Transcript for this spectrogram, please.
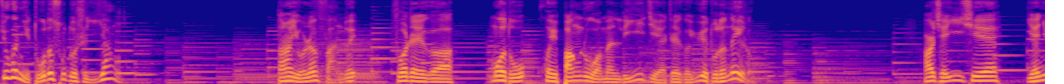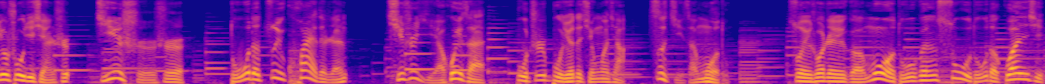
就跟你读的速度是一样的。当然，有人反对说这个默读会帮助我们理解这个阅读的内容。而且一些研究数据显示，即使是读的最快的人，其实也会在不知不觉的情况下自己在默读。所以说，这个默读跟速读的关系，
